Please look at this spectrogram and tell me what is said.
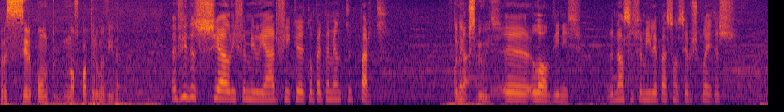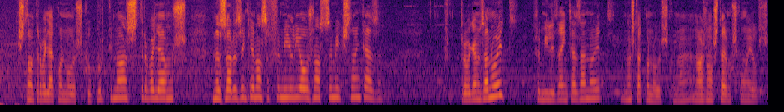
para ser ponto não se pode ter uma vida? A vida social e familiar fica completamente de parte quando é que percebeu isso? Uh, logo de início. A nossa família passam a ser os colegas que estão a trabalhar connosco, porque nós trabalhamos nas horas em que a nossa família ou os nossos amigos estão em casa. Trabalhamos à noite, a família está em casa à noite, não está connosco, não é? nós não estamos com eles.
